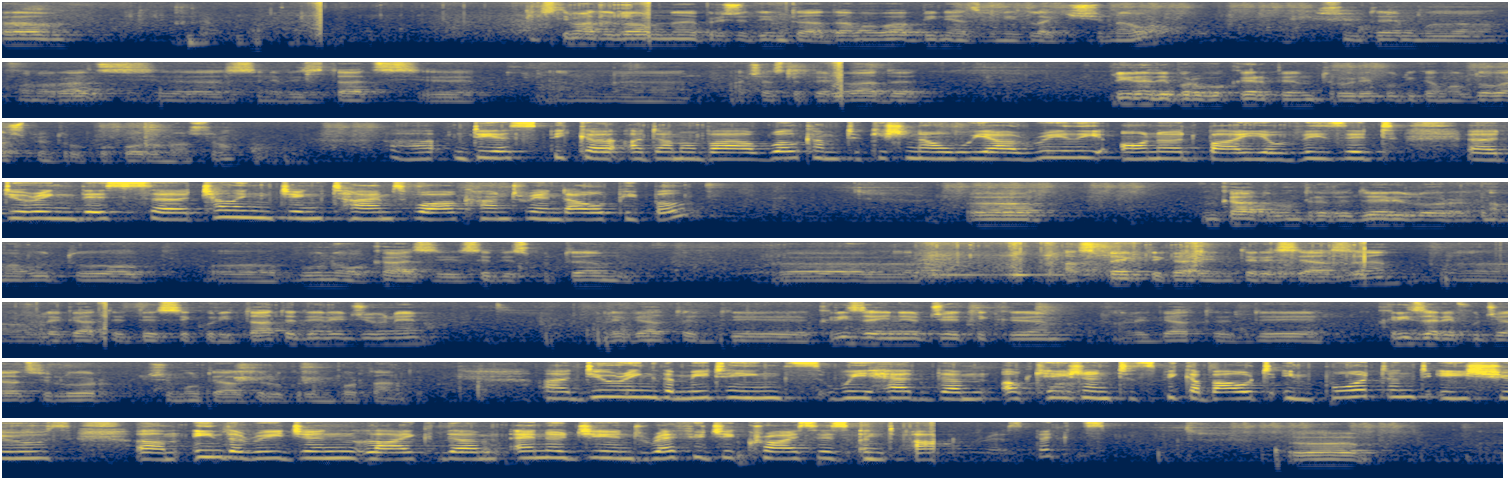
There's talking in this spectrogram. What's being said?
Uh, Stimată doamnă președintă Adamova, bine ați venit la Chișinău. Suntem uh, onorați uh, să ne vizitați uh, în uh, această perioadă plină de provocări pentru Republica Moldova și pentru poporul nostru. Uh, dear Speaker Adamova, welcome to Chisinau. We are really honored by your visit uh, during these uh, challenging times for our country and our people. Uh, În cadrul întrevederilor am avut o uh, bună ocazie să discutăm uh, aspecte care interesează uh, legate de securitate din regiune, legate de criza energetică, legate de criza refugiaților și multe alte lucruri importante. Uh, during the meetings, we had the occasion to speak about important issues um, in the region, like the energy and refugee crisis and other aspects. Uh,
